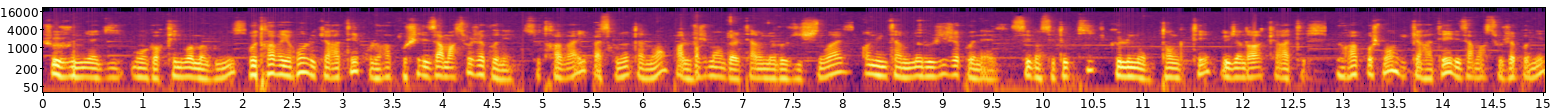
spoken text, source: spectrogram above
Shojun Miyagi ou encore Kenwa Mabuni retravailleront le karaté pour le rapprocher des arts martiaux japonais. Ce travail passera notamment par le changement de la terminologie chinoise en une terminologie japonaise. C'est dans cette optique que le nom Tangte deviendra karaté. Le rapprochement du karaté et des arts martiaux japonais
